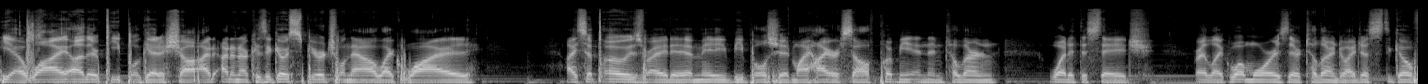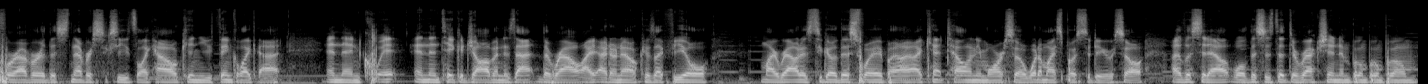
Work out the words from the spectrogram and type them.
Yeah, why other people get a shot. I, I don't know, because it goes spiritual now. Like, why? I suppose, right? It may be bullshit. My higher self put me in then to learn what at this stage, right? Like, what more is there to learn? Do I just go forever? This never succeeds. Like, how can you think like that? and then quit and then take a job? And is that the route? I, I don't know because I feel my route is to go this way, but I, I can't tell anymore. So what am I supposed to do? So I listed out, well, this is the direction, and boom, boom, boom.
